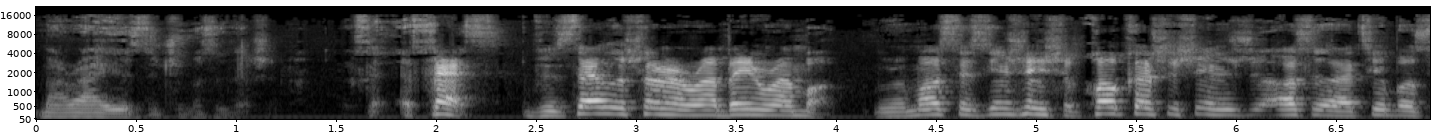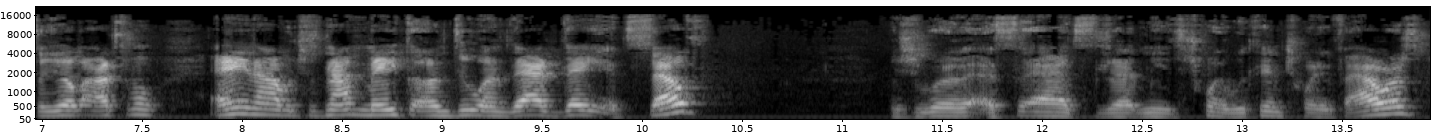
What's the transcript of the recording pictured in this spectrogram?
Marai is the Chumas edition. Ches, v'zel l'shon Rabbeinu Ramah. Ramah says, Yesh shekol kasher shein also latzir bo sayom atzmo, now which is not made to undo on that day itself, which adds, that means 20, within 24 hours,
